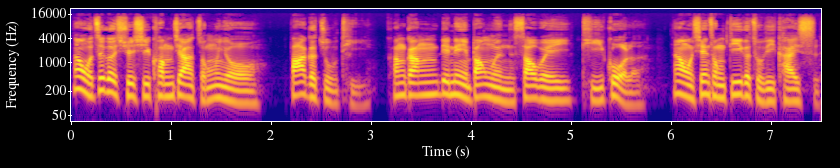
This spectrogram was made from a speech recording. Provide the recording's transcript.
那我这个学习框架总共有八个主题，刚刚练练也帮我们稍微提过了。那我先从第一个主题开始。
